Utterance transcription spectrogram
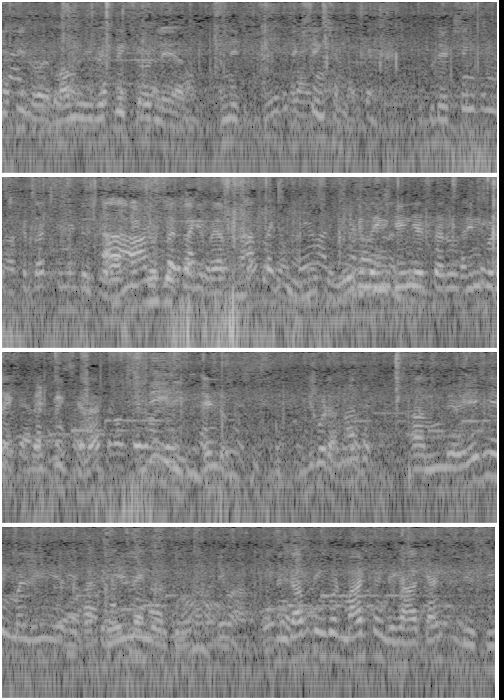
సీసీ మామూలు వెట్ మిక్స్ రోడ్ వేయాలి అన్నిటికీ ఎక్స్టెన్షన్ ఇప్పుడు ఎక్స్టెన్షన్ అక్కడ దాకా సిమెంట్ వేసారు అట్లాగే వేస్తున్నారు దీనికి ఏం చేస్తారు దీనికి కూడా వెట్ మిక్స్ ఇది ఇది రెండు ఇది కూడా ఆ, వేసేయండి మళ్ళీ అక్కడ ఏ లైన్ వరకు దీని కాబట్టి ఇంకోటి మార్చండి ఆ క్యాన్సిల్ చేసి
